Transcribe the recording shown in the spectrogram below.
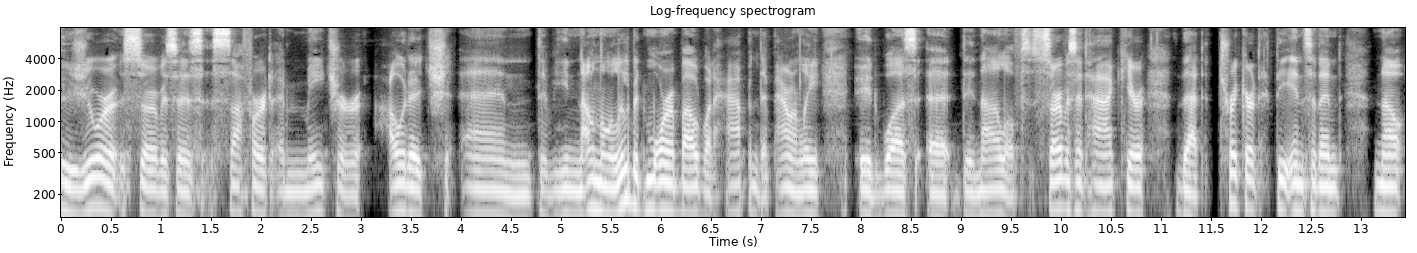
Azure services suffered a major outage and we now know a little bit more about what happened. Apparently, it was a denial of service attack here that triggered the incident. Now,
